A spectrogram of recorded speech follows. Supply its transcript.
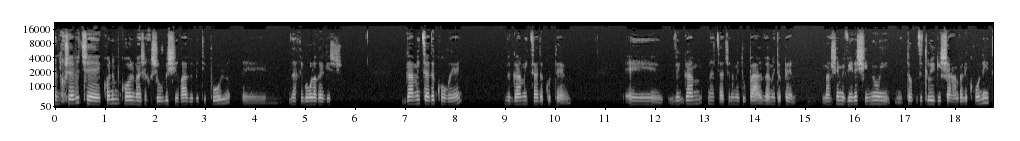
אני חושבת שקודם כל מה שחשוב בשירה ובטיפול אה, זה החיבור לרגש. גם מצד הקורא וגם מצד הכותב, אה, וגם מהצד של המטופל והמטפל. מה שמביא לשינוי, טוב, זה תלוי גישה, אבל עקרונית,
